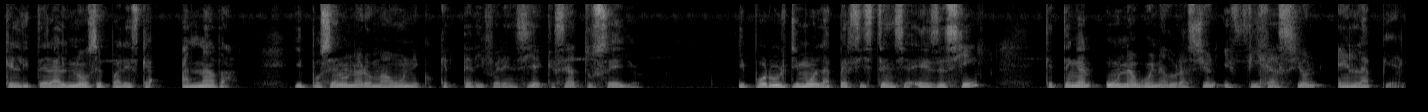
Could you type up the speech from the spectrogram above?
que literal no se parezca a nada y posean un aroma único que te diferencie, que sea tu sello. Y por último, la persistencia, es decir, que tengan una buena duración y fijación en la piel.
